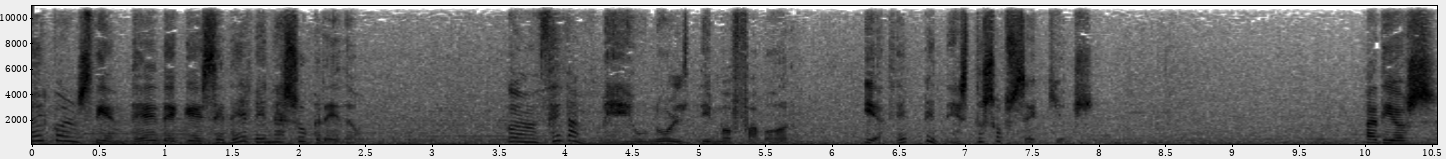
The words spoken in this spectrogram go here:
Soy consciente de que se deben a su credo. Concédanme un último favor y acepten estos obsequios. Adiós.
